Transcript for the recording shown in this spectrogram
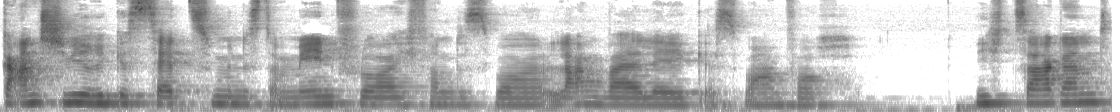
ganz schwieriges Set, zumindest am Mainfloor. Ich fand, es war langweilig, es war einfach nichtssagend.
